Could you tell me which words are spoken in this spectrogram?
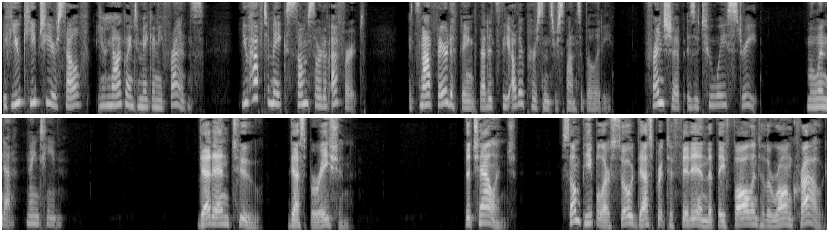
If you keep to yourself, you're not going to make any friends. You have to make some sort of effort. It's not fair to think that it's the other person's responsibility. Friendship is a two-way street. Melinda, 19. Dead End 2 Desperation the challenge. Some people are so desperate to fit in that they fall into the wrong crowd,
